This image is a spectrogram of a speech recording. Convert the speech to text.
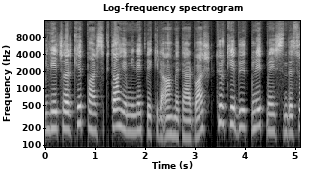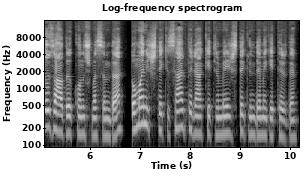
Milliyetçi Hareket Partisi Kütahya Milletvekili Ahmet Erbaş, Türkiye Büyük Millet Meclisi'nde söz aldığı konuşmasında Domaniç'teki sel felaketini mecliste gündeme getirdi.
